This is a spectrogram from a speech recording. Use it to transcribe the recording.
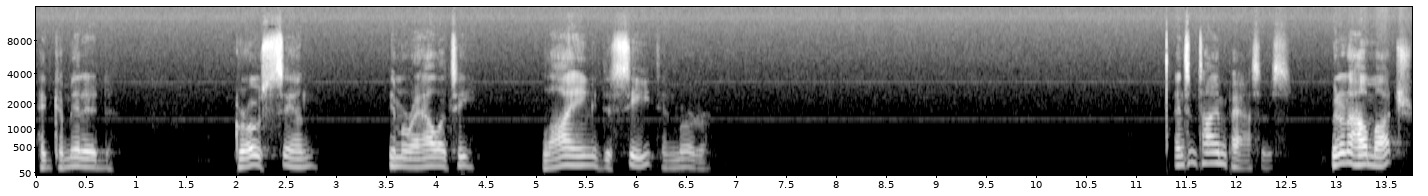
had committed gross sin, immorality, lying, deceit, and murder. And some time passes. We don't know how much,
